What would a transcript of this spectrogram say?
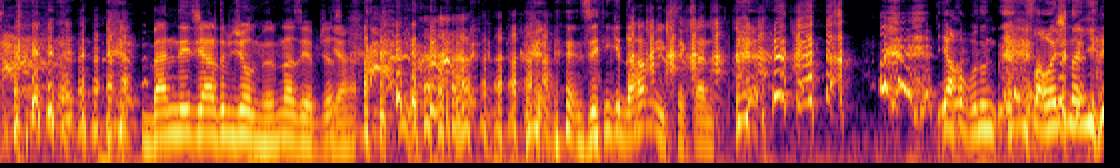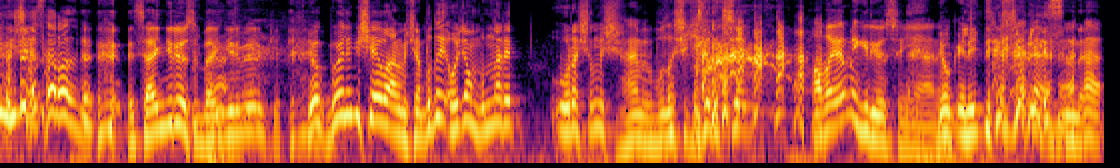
ben de hiç yardımcı olmuyorum. Nasıl yapacağız? Ya. Seninki daha mı yüksek ben? ya bunun savaşına girmeyeceğiz herhalde. E, sen giriyorsun ben girmiyorum ki. Yok böyle bir şey varmış ya. Bu da hocam bunlar hep uğraşılmış. Yani bulaşık yıkamak şey. Havaya mı giriyorsun yani? Yok elektrik süpürgesinde.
